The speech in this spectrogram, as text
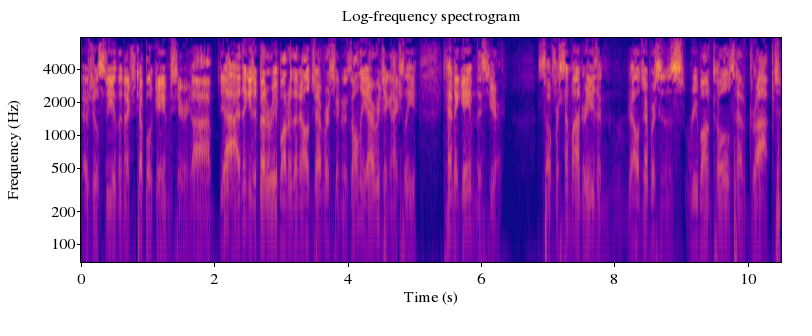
as you'll see in the next couple of games here. Uh, yeah, I think he's a better rebounder than Al Jefferson, who's only averaging actually 10 a game this year. So for some odd reason, Al Jefferson's rebound totals have dropped.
